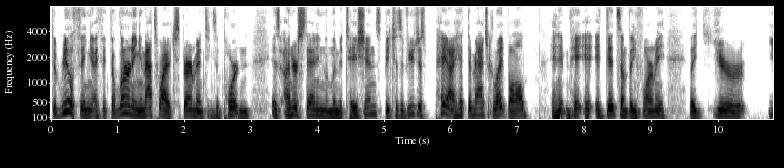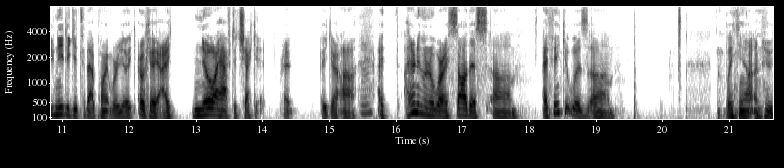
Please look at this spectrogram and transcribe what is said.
the real thing, I think, the learning, and that's why experimenting is important, is understanding the limitations. Because if you just, hey, I hit the magic light bulb and it it, it did something for me, like you're you need to get to that point where you're like, okay, I know I have to check it, right? Like, uh, mm-hmm. I I don't even know where I saw this. Um, I think it was um, blanking out on who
